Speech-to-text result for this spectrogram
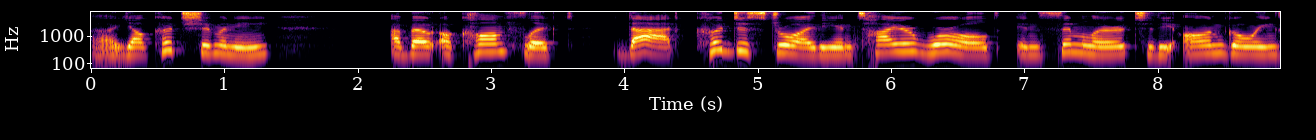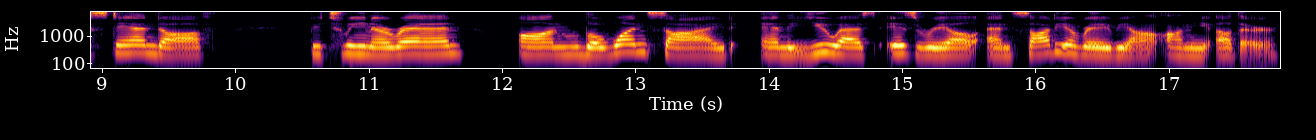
uh, Yalkut about a conflict that could destroy the entire world in similar to the ongoing standoff between Iran on the one side and the US, Israel, and Saudi Arabia on the other.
